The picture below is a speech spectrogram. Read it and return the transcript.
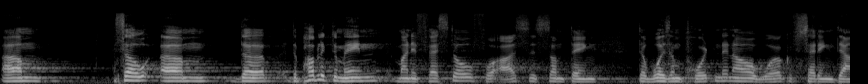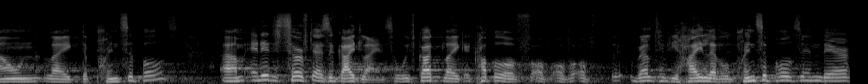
Um, so um, the, the public domain manifesto for us is something that was important in our work of setting down like the principles. Um, and it served as a guideline. So we've got like a couple of, of, of, of relatively high level principles in there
